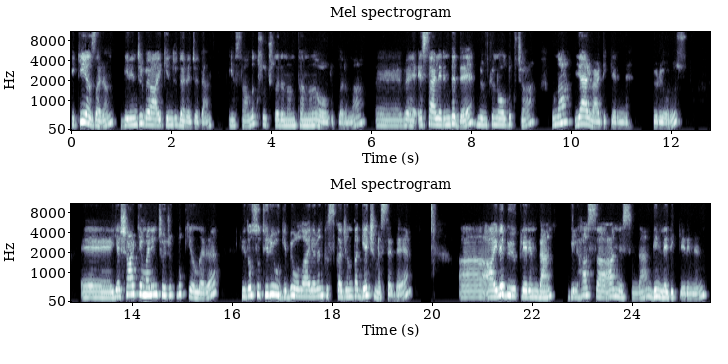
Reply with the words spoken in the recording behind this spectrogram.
İki yazarın birinci veya ikinci dereceden insanlık suçlarının tanığı olduklarına e, ve eserlerinde de mümkün oldukça buna yer verdiklerini görüyoruz. E, Yaşar Kemal'in çocukluk yılları Dido Tiriu gibi olayların kıskacında geçmese de aile büyüklerinden, bilhassa annesinden dinlediklerinin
